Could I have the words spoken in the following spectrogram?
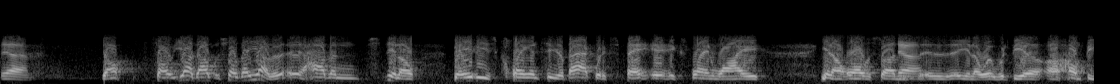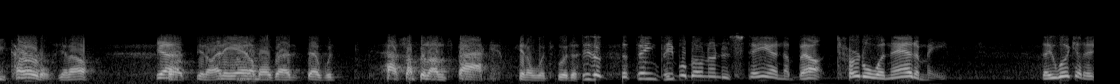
Yeah. Yep. So yeah, that was so they yeah having you know babies clinging to your back would explain explain why you know all of a sudden Yeah. uh, you know it would be a, a humpy turtle you know Yeah. or, you know any animal that that would have something on its back you know which would See, the, the thing people don't understand about turtle anatomy, they look at a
